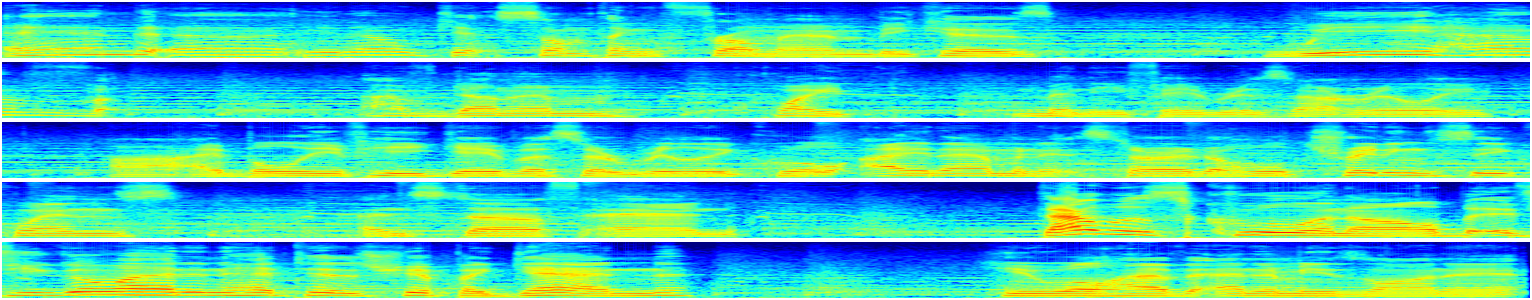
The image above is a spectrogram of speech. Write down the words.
and, uh, you know, get something from him, because we have, have done him quite many favors, not really. Uh, I believe he gave us a really cool item, and it started a whole trading sequence, and stuff, and that was cool and all, but if you go ahead and head to the ship again, he will have enemies on it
